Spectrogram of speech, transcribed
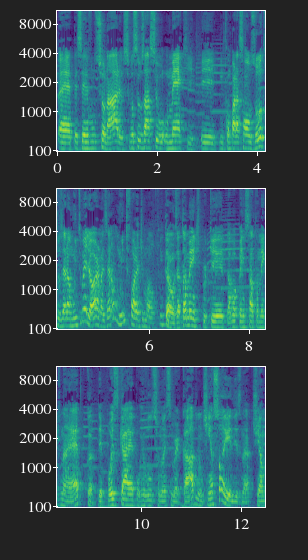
é, PC revolucionário, se você usasse o, o Mac e, em comparação aos outros, era muito melhor, mas era muito fora de mão. Então, exatamente, porque dá pra pensar também que na época, depois que a Apple revolucionou esse mercado, não tinha só eles, né? Tinha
